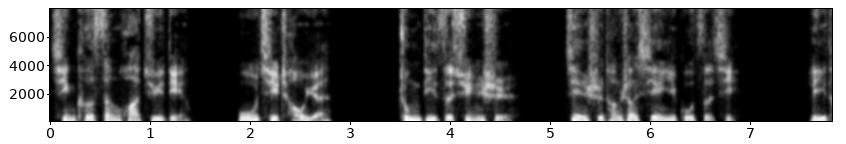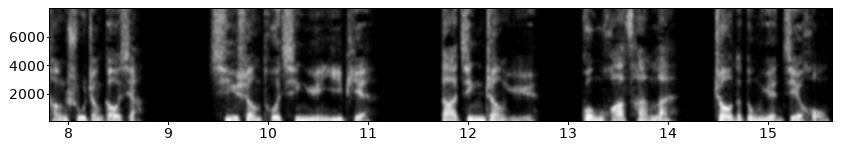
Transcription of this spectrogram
顷刻三化俱鼎，武气朝元。众弟子巡视，见石堂上现一股紫气。离堂数丈高下，气上托青云一片，大金丈余，光华灿烂，照得洞院皆红。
